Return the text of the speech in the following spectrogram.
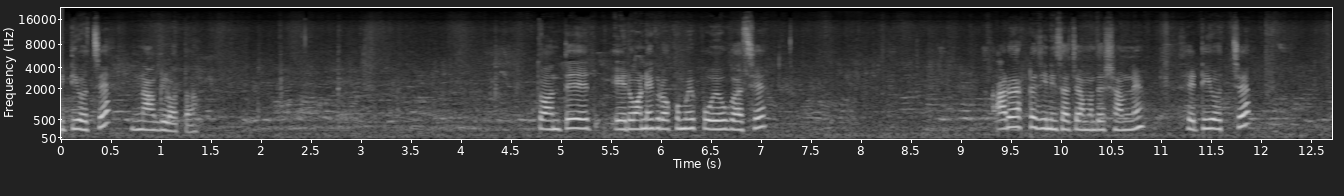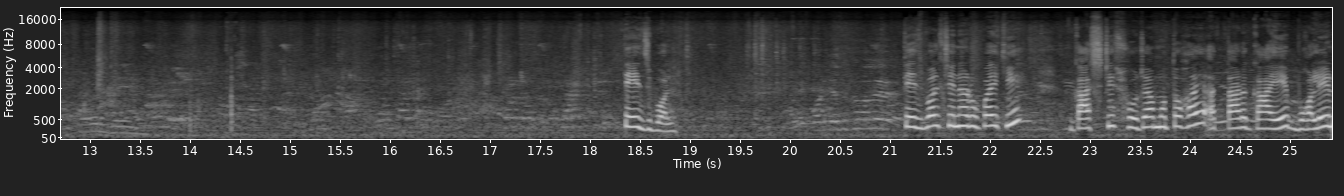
এটি হচ্ছে নাগলতা। তন্ত্রের এর অনেক রকমের প্রয়োগ আছে। আরও একটা জিনিস আছে আমাদের সামনে, সেটি হচ্ছে তেজবল। তেজবল চেনার উপায় কি? গাছটি সোজা মতো হয় আর তার গায়ে বলের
